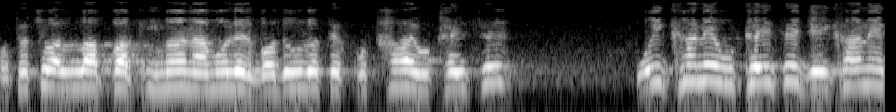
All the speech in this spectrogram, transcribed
অথচ আল্লাহ পাক ইমান আমলের বদৌলতে কোথায় উঠাইছে? ওইখানে উঠাইছে যেখানে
